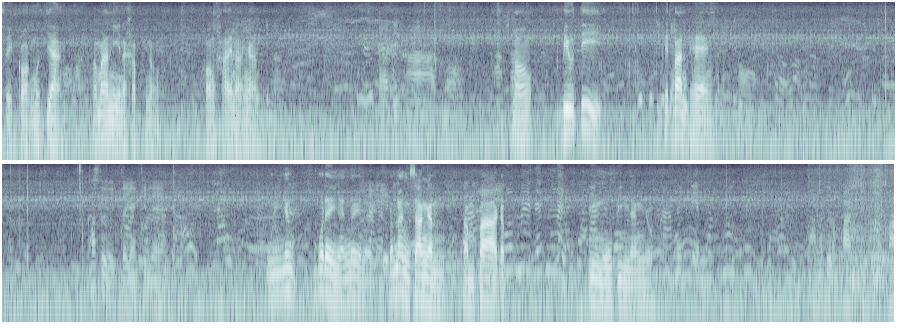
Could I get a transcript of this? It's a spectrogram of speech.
ใส่กรอกมึกย่างประมาณนี้นะครับพี่น้องของขายหนางานน วัสดีค่ะพี่น้องทางช่น้องบิวตี้ เพชรบ้านแพงเชิญนะพี่น้องมาสื่อแต่ยังกินแรงอุ้ยยังบ่ได้หยังเลยนะกำลังสร้างกันตำปลากับปิ้งหมูปิ้งหยังอยู่อ่ามาสื่อน้ำปลาสื่อน้ำปลา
